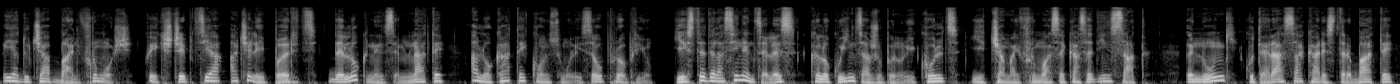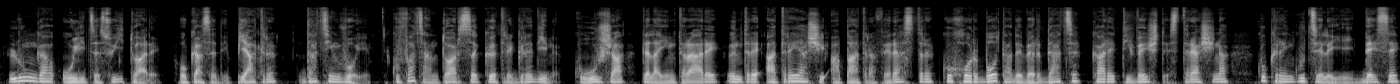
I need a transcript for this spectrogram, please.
îi aducea bani frumoși, cu excepția acelei părți deloc neînsemnate alocate consumului său propriu. Este de la sine înțeles că locuința jupânului Colț e cea mai frumoasă casă din sat, în unghi cu terasa care străbate lunga uliță suitoare. O casă de piatră, dați-mi voie, cu fața întoarsă către grădină, cu ușa de la intrare între a treia și a patra fereastră, cu horbota de verdeață care tivește streașina, cu crenguțele ei dese,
